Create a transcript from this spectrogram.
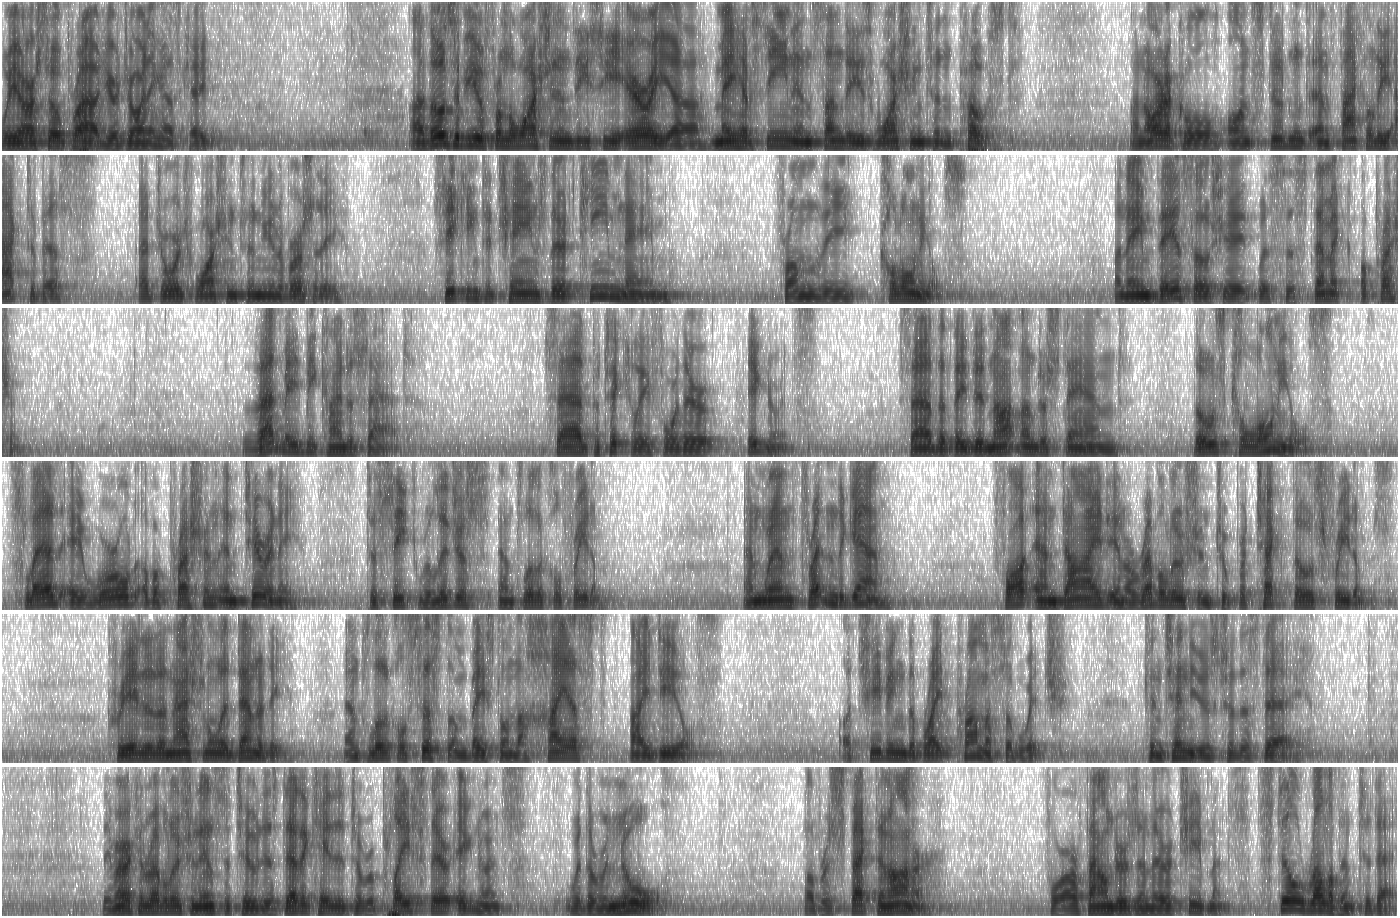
We are so proud you're joining us, Kate. Uh, those of you from the Washington, D.C. area may have seen in Sunday's Washington Post an article on student and faculty activists at George Washington University seeking to change their team name from the Colonials, a name they associate with systemic oppression. That made me kind of sad. Sad, particularly for their ignorance. Sad that they did not understand those colonials fled a world of oppression and tyranny to seek religious and political freedom. And when threatened again, fought and died in a revolution to protect those freedoms, created a national identity and political system based on the highest ideals, achieving the bright promise of which continues to this day. The American Revolution Institute is dedicated to replace their ignorance with a renewal of respect and honor for our founders and their achievements, still relevant today.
